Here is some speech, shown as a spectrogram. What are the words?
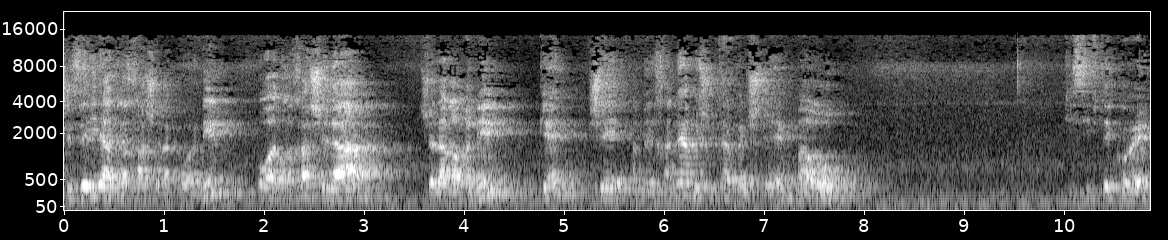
שזה יהיה הדרכה של הכוהנים או הדרכה של, ה, של הרבנים, כן? שהמכנה המשותף בין שניהם, מה הוא? כי שפתי כהן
